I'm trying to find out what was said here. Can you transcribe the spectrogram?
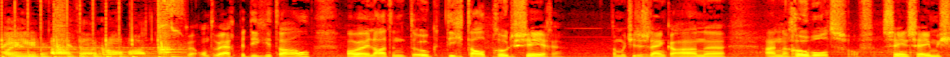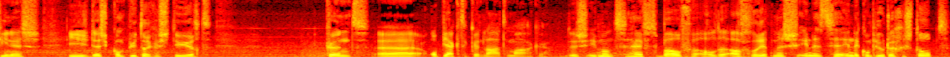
We ontwerpen digitaal, maar wij laten het ook digitaal produceren. Dan moet je dus denken aan, uh, aan robots of CNC-machines... die je dus computergestuurd kunt, uh, objecten kunt laten maken. Dus iemand heeft boven al de algoritmes in, het, in de computer gestopt.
